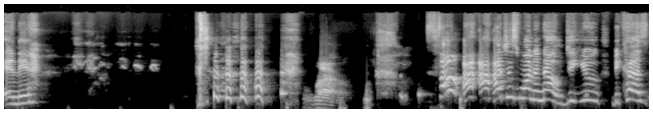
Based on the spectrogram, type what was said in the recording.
and then Wow. So I, I, I just want to know: Do you because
